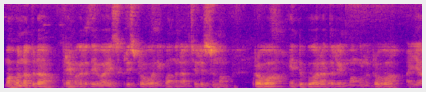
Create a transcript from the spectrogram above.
మహోన్నతుడ ప్రేమగల దేవ యేసుక్రీస్ ప్రభు నీకు వందనాలు చెల్లిస్తున్నాం. ప్రభా ఎందుకు అర్హత లేని మమ్మల్ని ప్రభా అయ్యా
